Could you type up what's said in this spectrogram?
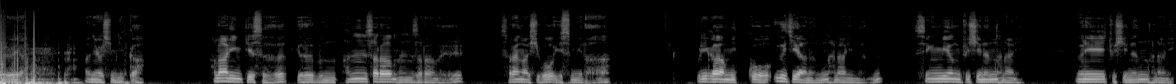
할렐루야. 안녕하십니까. 하나님께서 여러분 한 사람 한 사람을 사랑하시고 있습니다. 우리가 믿고 의지하는 하나님은 생명 주시는 하나님, 은혜 주시는 하나님,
